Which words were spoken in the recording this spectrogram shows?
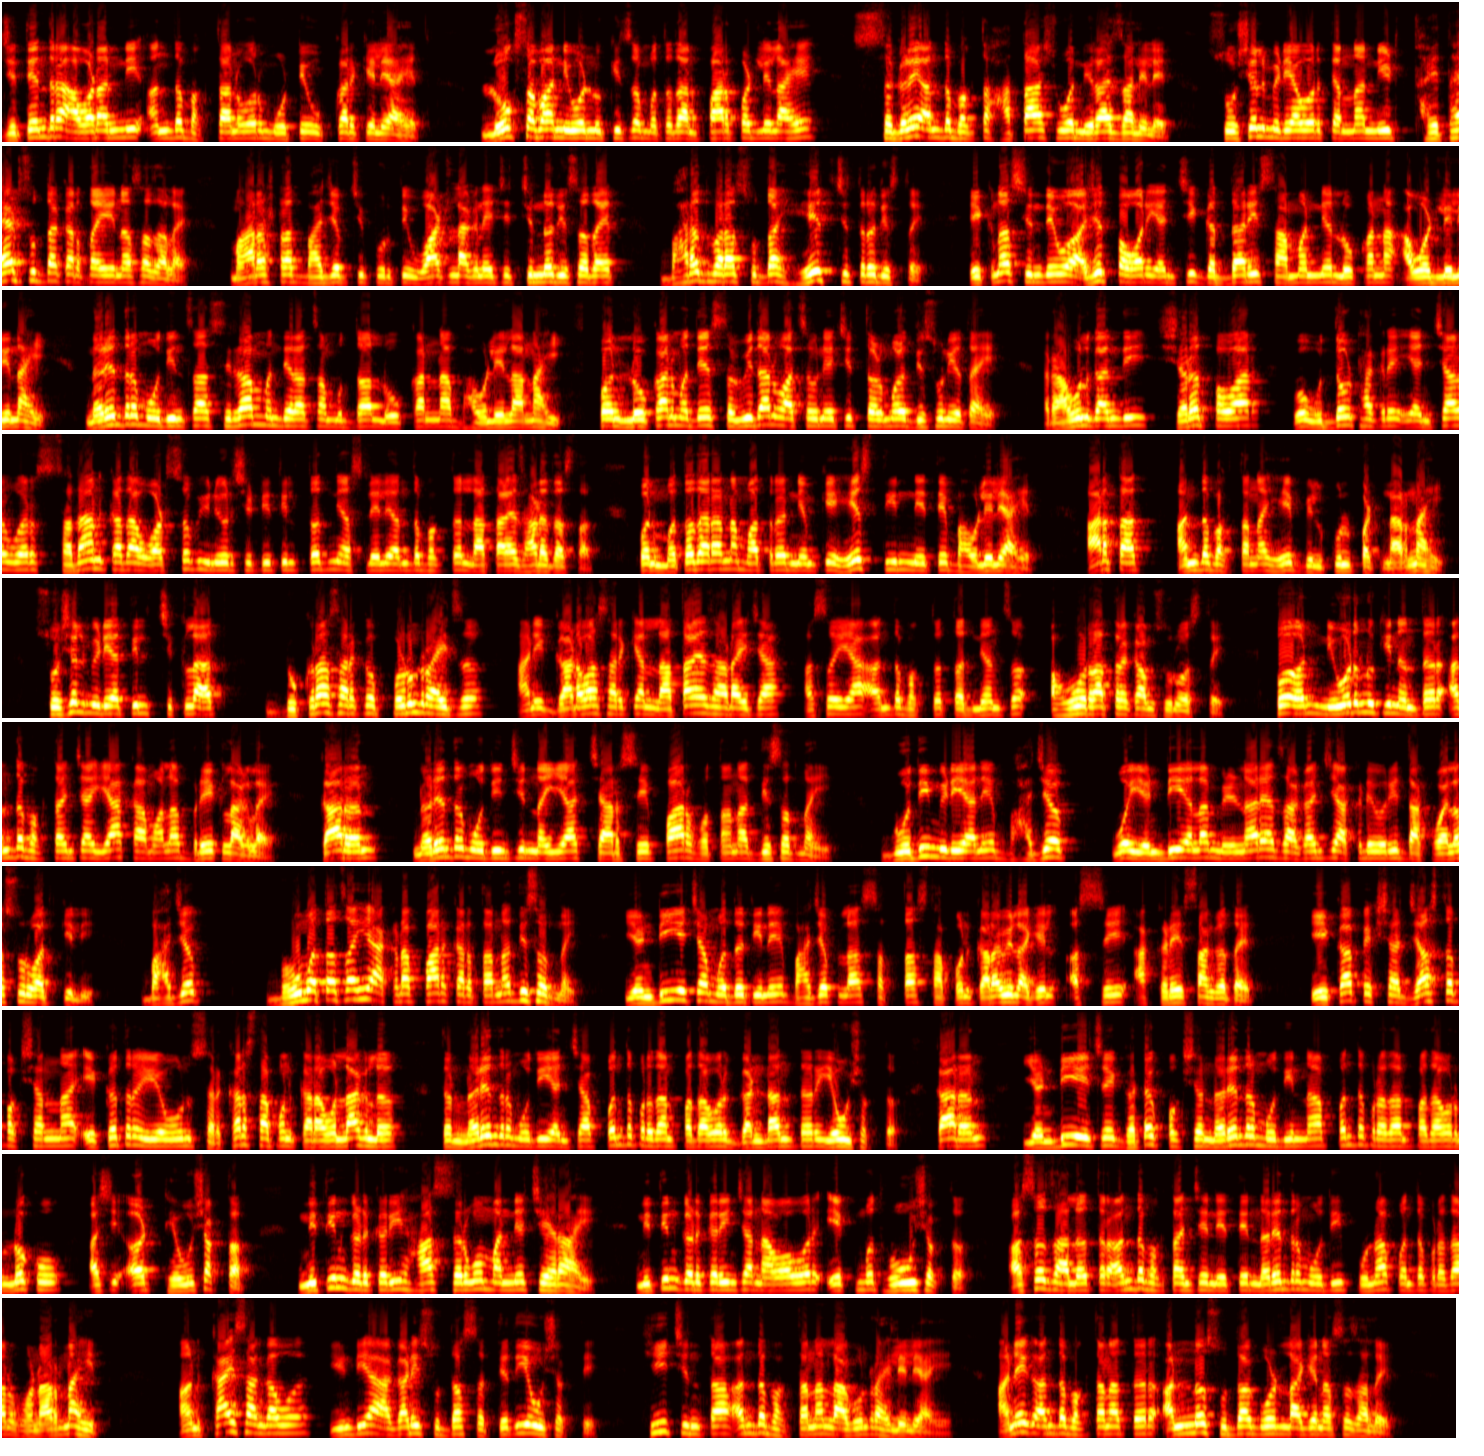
जितेंद्र आव्हाडांनी अंधभक्तांवर मोठे उपकार केले आहेत. लोकसभा निवडणुकीचं मतदान पार पडलेलं आहे. सगळे अंधभक्त हताश व निराश झालेले आहेत. सोशल मीडियावर त्यांना नीट थैथयाट सुद्धा करता येईनासा झालाय. महाराष्ट्रात भाजपची पुरती वाट लागण्याचे चिन्ह दिसत आहेत. भारतभरात सुद्धा हेच चित्र दिसतंय. एकनाथ शिंदे व अजित पवार यांची गद्दारी सामान्य लोकांना आवडलेली नाही. नरेंद्र मोदींचा श्रीराम मंदिराचा मुद्दा लोकांना भावलेला नाही. पण लोकांमध्ये संविधान वाचवण्याची तळमळ दिसून येत आहे. राहुल गांधी शरद पवार व उद्धव ठाकरे यांच्यावर सदान कदा व्हॉट्सअप युनिव्हर्सिटीतील तज्ज्ञ असलेले अंधभक्त लाताळ्या झाडत असतात. पण मतदारांना मात्र नेमके हेच तीन नेते भावलेले आहेत. अर्थात अंधभक्तांना हे बिलकुल पटणार नाही. सोशल मीडियातील चिखलात डुकरासारखं पडून राहायचं आणि गाढवासारख्या लाताळ्या झाडायच्या असं या अंधभक्त तज्ज्ञांचं अहोरात्र काम सुरू असतंय. पण निवडणुकीनंतर अंधभक्तांच्या या कामाला ब्रेक लागलाय. कारण नरेंद्र मोदींची नय्या चारशे पार होताना दिसत नाही. गोदी मीडियाने भाजप व एनडीएला मिळणाऱ्या जागांची आकडेवारी दाखवायला सुरुवात केली. भाजप बहुमताचाही आकडा पार करताना दिसत नाही. एनडीएच्या मदतीने भाजपला सत्ता स्थापन करावी लागेल असे आकडे सांगत आहेत. एकापेक्षा जास्त पक्षांना एकत्र येऊन सरकार स्थापन करावं लागलं तर नरेंद्र मोदी यांच्या पंतप्रधान पदावर गंडांतर येऊ शकतं. कारण एनडीएचे घटक पक्ष नरेंद्र मोदींना पंतप्रधान पदावर नको अशी अट ठेवू शकतात. नितीन गडकरी हा सर्वमान्य चेहरा आहे. नितीन गडकरींच्या नावावर एकमत होऊ शकतं. असं झालं तर अंधभक्तांचे नेते नरेंद्र मोदी पुन्हा पंतप्रधान होणार नाहीत. आणि काय सांगावं? इंडिया आघाडी सुद्धा सत्तेत येऊ शकते. ही चिंता अंधभक्तांना लागून राहिलेली आहे. अनेक अंधभक्तांना तर अन्न सुद्धा गोड लागेन असं झालंय.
